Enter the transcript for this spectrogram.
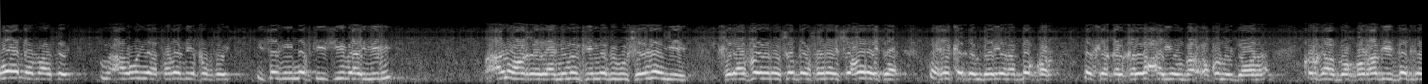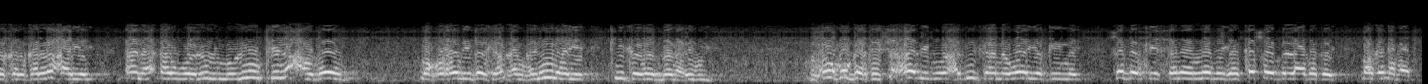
Waa dhamaatay mucaawiya taladii qabtay isagii naftiisii baa yidhi waxaan u horeeyaa nimankii nabigu sheegayi khilaafaduna soddon sano ay soconaysaa wixii ka dambeeyana boqor dadka qalqallacayun baa xukumi doona. Kolkaa boqoradii dadka qalqallacayay ana awalu lmuluuki alcaduum boqoradii dadka qanqaniinayay kii koowaad baan ahay muxuu ku gartay saxaabi buu xadiidkaana waa yaqiinay soddonkii sanee nabiga ka soo bilaabatay baa ka dhamaatay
